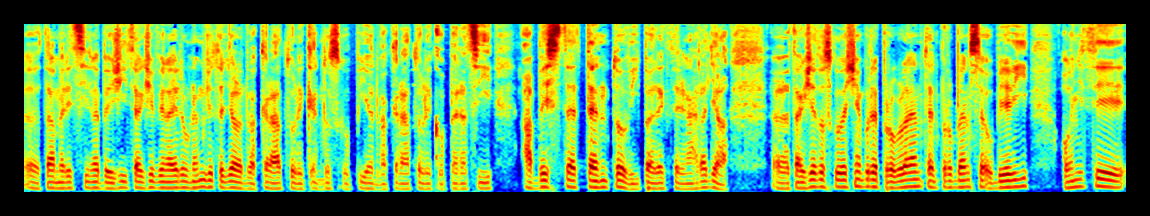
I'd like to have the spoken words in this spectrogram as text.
eh, ta medicína běží tak, že vy najednou nemůžete dělat dvakrát tolik endoskopí a dvakrát tolik operací, abyste tento výpadek tedy nahradila. Eh, takže to skutečně bude problém, ten problém se objeví. Oni ty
